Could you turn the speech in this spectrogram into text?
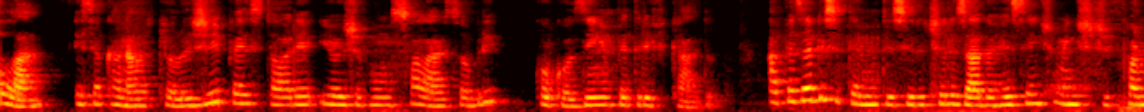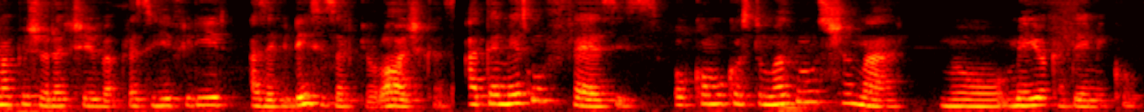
Olá, esse é o canal Arqueologia e Pré-História e hoje vamos falar sobre cocôzinho petrificado. Apesar desse termo ter sido utilizado recentemente de forma pejorativa para se referir às evidências arqueológicas, até mesmo fezes, ou como costumamos chamar no meio acadêmico,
